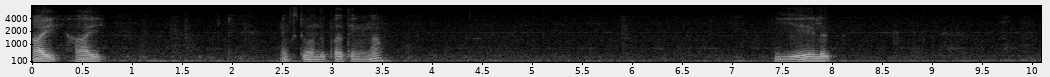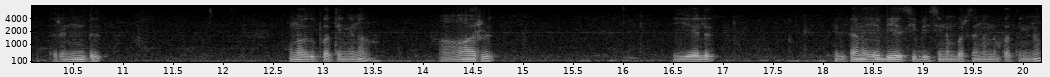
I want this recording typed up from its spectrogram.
ஹாய் ஹாய் நெக்ஸ்ட்டு வந்து பார்த்தீங்கன்னா ஏழு ரெண்டு. மூணாவது பார்த்திங்கன்னா ஆறு ஏழு. இதுக்கான ஏபிஎஸ்சிபிசி நம்பர்ஸ் என்னென்னு பார்த்தீங்கன்னா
